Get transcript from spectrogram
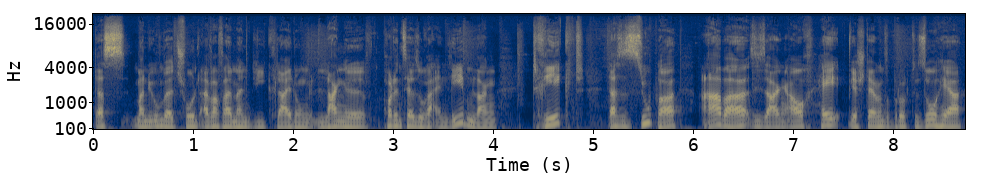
dass man die Umwelt schont, einfach weil man die Kleidung lange, potenziell sogar ein Leben lang trägt. Das ist super, aber sie sagen auch, hey, wir stellen unsere Produkte so her,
